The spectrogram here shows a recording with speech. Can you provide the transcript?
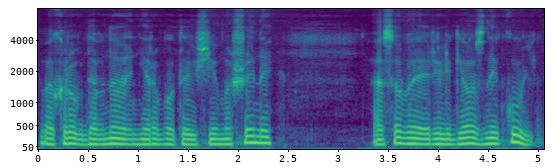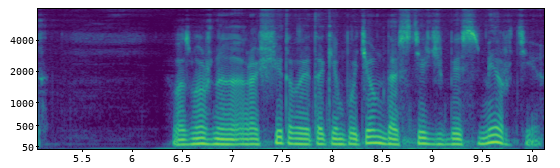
вокруг давно не работающей машины особый религиозный культ, возможно, рассчитывая таким путем достичь бессмертия.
